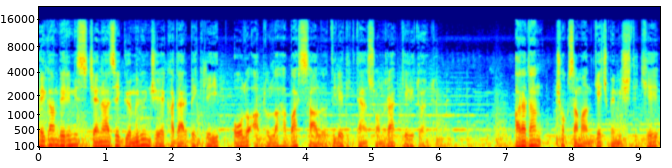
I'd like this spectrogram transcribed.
Peygamberimiz cenaze gömülünceye kadar bekleyip oğlu Abdullah'a başsağlığı diledikten sonra geri döndü. Aradan çok zaman geçmemişti ki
